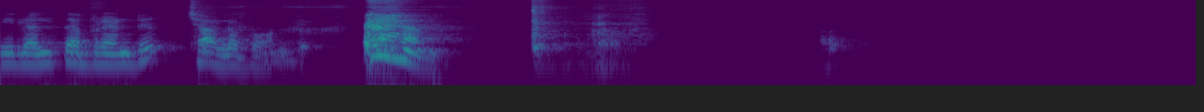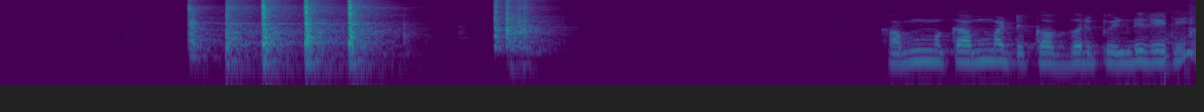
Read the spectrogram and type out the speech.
ఈ లలిత బ్రాండ్ చాలా బాగుంది. కమ్మ కమ్మటి కొబ్బరి పిండి రెడీ.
